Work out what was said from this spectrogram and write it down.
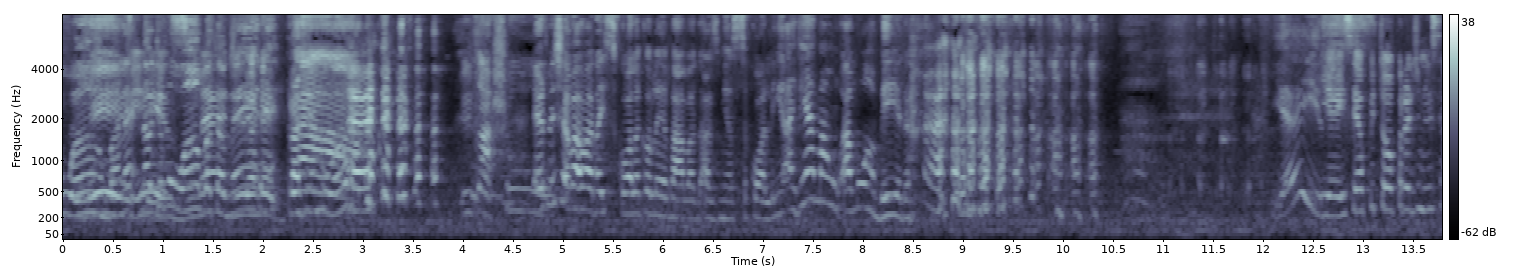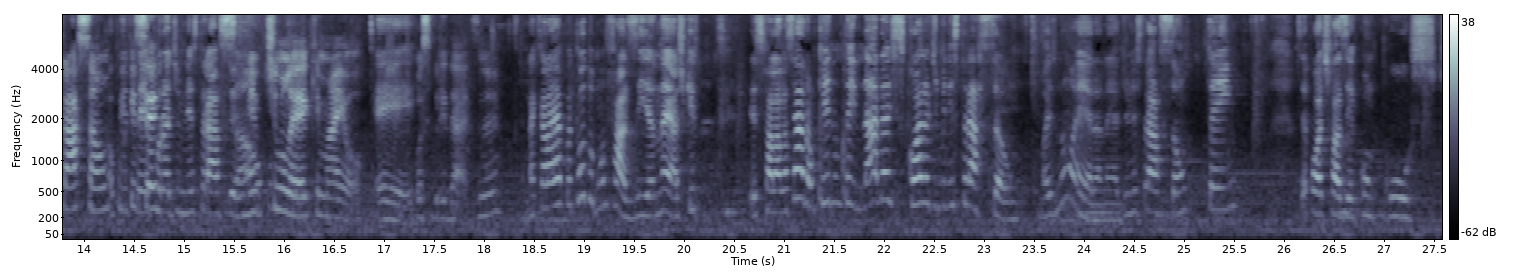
Muamba, sofrimento. né? Não, de Isso, muamba né? também, de né? Trazia muamba. arregar, E na chuva. Eles me chamavam na escola que eu levava as minhas sacolinhas. Aí vem a, a muambeira. e é isso. E aí você optou por administração, optei você por administração. que tinha um leque maior É. de possibilidades, né? Naquela época todo mundo fazia, né? Acho que eles falavam assim, ah, não, quem não tem nada escolhe administração. Mas não era, né? Administração tem. Você pode fazer concurso,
